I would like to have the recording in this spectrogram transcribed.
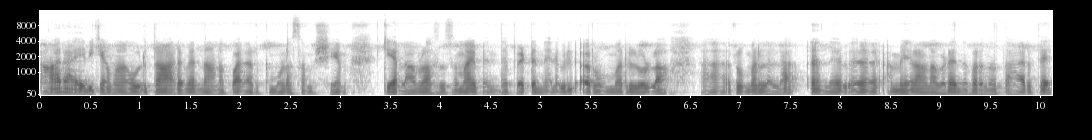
ആരായിരിക്കാം ആ ഒരു താരം എന്നാണ് പലർക്കുമുള്ള സംശയം. കേരള ബ്ലാസ്റ്റേഴ്സുമായി ബന്ധപ്പെട്ട് നിലവിൽ റൂമറിലുള്ള റൂമറിലല്ല അമീർ അവിടെ എന്ന് പറയുന്ന താരത്തെ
